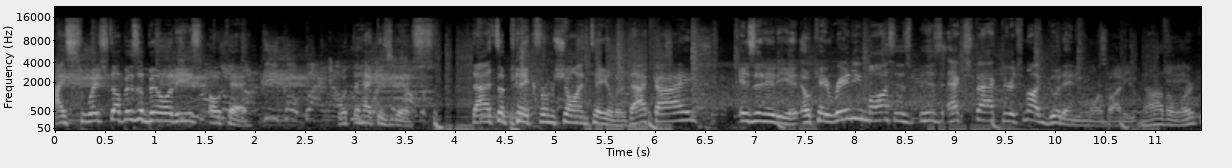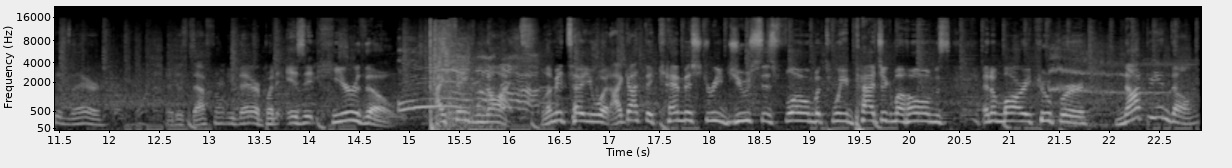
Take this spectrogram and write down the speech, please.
I switched up his abilities. Okay. What the heck is this? That's a pick from Sean Taylor. That guy is an idiot. Okay, Randy Moss is his X factor. It's not good anymore, buddy. Nah, the lurk is there. It is definitely there. But is it here, though? I think not. Let me tell you what. I got the chemistry juices flowing between Patrick Mahomes and Amari Cooper. Not being dumb,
